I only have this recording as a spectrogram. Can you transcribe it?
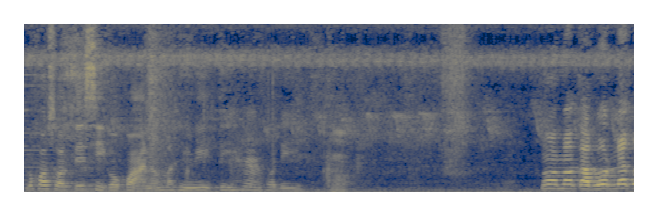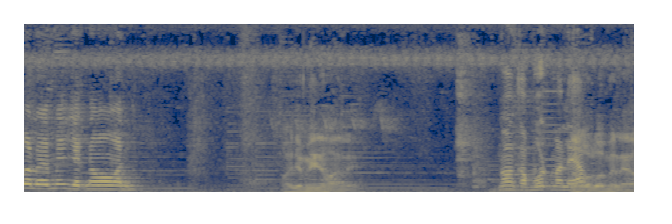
เมื่อข้อสอนตีสี่กว่าๆเนาะมาถึงนี่ตีห้าพอดี ครับนอนมากับรถแล้วก็เลยไม่อยากนอน อ๋อยังไม่นอนเลยนอนกับรถมาแล้วเอารถมาแล้ว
